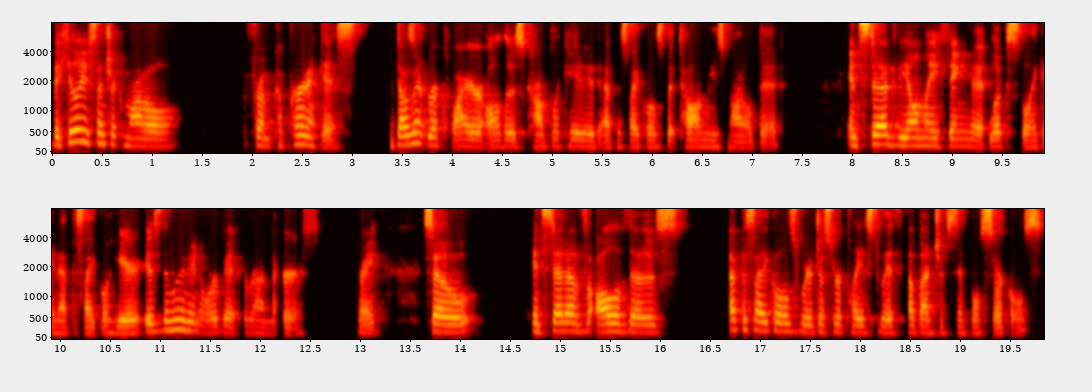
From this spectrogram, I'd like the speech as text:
the heliocentric model from Copernicus doesn't require all those complicated epicycles that Ptolemy's model did. Instead, the only thing that looks like an epicycle here is the moon in orbit around the earth, right? So instead of all of those epicycles, we're just replaced with a bunch of simple circles.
